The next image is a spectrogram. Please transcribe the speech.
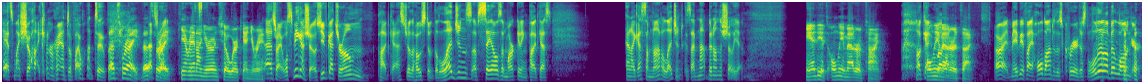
hey, it's my show. I can rant if I want to. That's right. That's, that's right. right. Can't rant on your own show. Where can you rant? That's right. Well, speaking of shows, you've got your own podcast. You're the host of the Legends of Sales and Marketing podcast. And I guess I'm not a legend because I've not been on the show yet. Andy, it's only a matter of time. Okay. Only well, a matter of time. All right. Maybe if I hold on to this career just a little bit longer,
